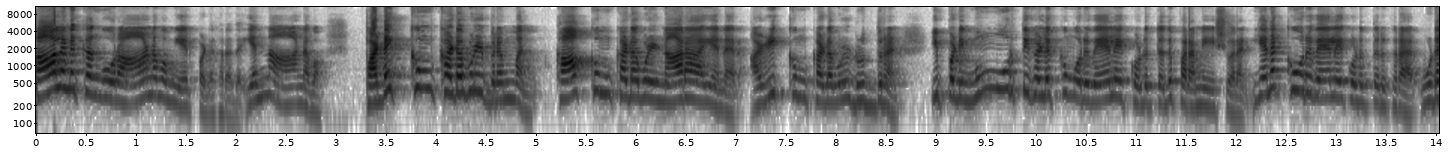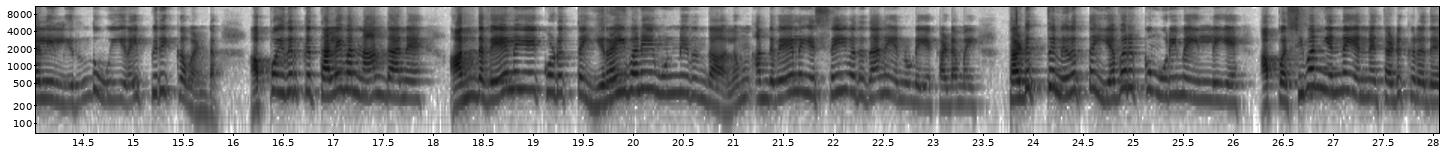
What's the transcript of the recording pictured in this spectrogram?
காலனுக்கு அங்கு ஒரு ஆணவம் ஏற்படுகிறது. என்ன ஆணவம்? படைக்கும் கடவுள் பிரம்மன் காக்கும் கடவுள் நாராயணர் அழிக்கும் கடவுள் ருத்ரன். இப்படி மும்மூர்த்திகளுக்கும் ஒரு வேலை கொடுத்தது பரமேஸ்வரன். எனக்கு ஒரு வேலை கொடுத்திருக்கிறார். உடலில் இருந்து உயிரை பிரிக்க வேண்டாம். அப்போ இதற்கு தலைவன் நான் தானே? அந்த வேலையை கொடுத்த இறைவனே முன்னிருந்தாலும் அந்த வேலையை செய்வது தானே என்னுடைய கடமை? தடுத்து நிறுத்த எவருக்கும் உரிமை இல்லையே. அப்ப சிவன் என்ன என்னை தடுக்கிறது?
